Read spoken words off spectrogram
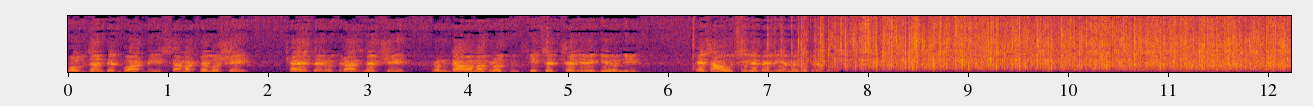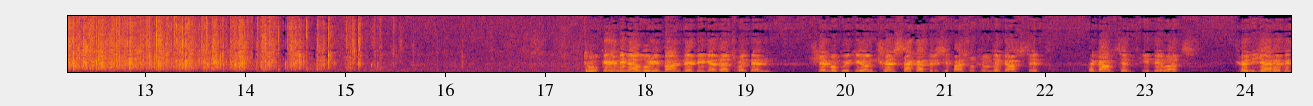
მობძანდეთ გვარდიის სამართლოში, ჩაეწეროთ რაზმებში, რომ გავამაგროთ მტკიცეთ ჩვენი რეგიონი. ეს აუცილებელია მეგობრებო. თუ კრიმინალური ბანდები გადაწყვეტენ შემოგვიტიონ ჩვენ საკადრისი პასუხი უნდა გავცეთ და გავცეთ კიდევაც. ჩვენი ჯარები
